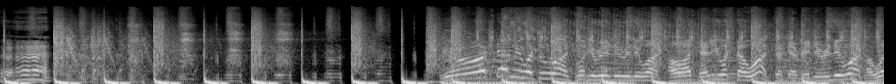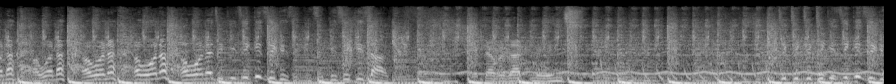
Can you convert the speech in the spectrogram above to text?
you tell me what you want, what you really, really want. Oh, I tell you what I want, what I really, really want. I wanna, I wanna, I wanna, I wanna, I wanna ziggy, ziggy, ziggy, ziggy, ziggy, zag. Whatever that means. Ziggy, ziggy, ziggy, ziggy,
